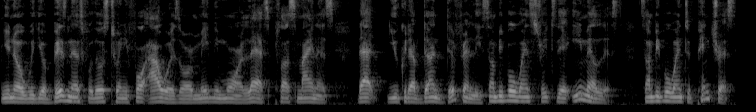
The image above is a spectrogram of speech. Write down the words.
you know, with your business for those 24 hours or maybe more or less, plus minus, that you could have done differently. Some people went straight to their email list, some people went to Pinterest.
